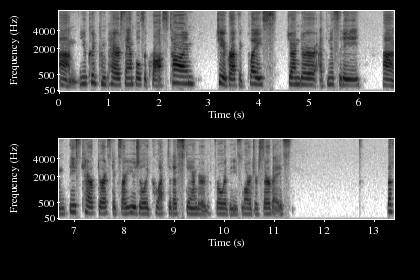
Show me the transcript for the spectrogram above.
Um, you could compare samples across time, geographic place, gender, ethnicity, um, these characteristics are usually collected as standard for these larger surveys. The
